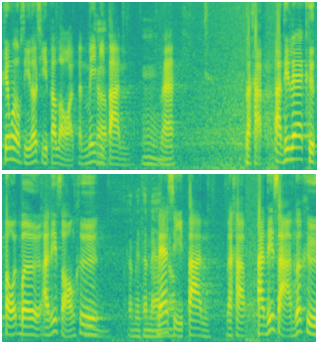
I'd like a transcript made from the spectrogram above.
เครื่องผสมสีเราฉีดตลอดมันไม่มีครับตันอืมนะ นะครับอันที่แรกคือโต๊ดเบอร์ อันที่สองคืออการเมนเทนแนนซ์แม่สีตันนะครับอันที่ 3 ก็คือ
